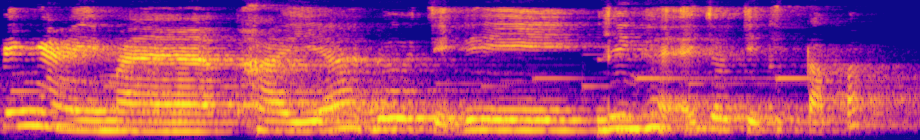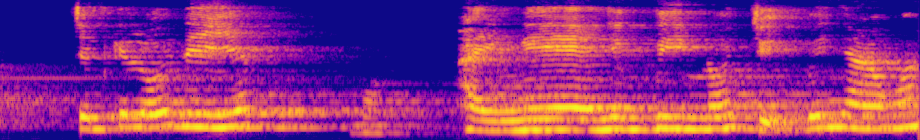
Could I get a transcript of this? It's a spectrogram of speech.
cái ngày mà thầy á đưa chị đi liên hệ cho chị thực tập á trên cái lối đi á thầy nghe nhân viên nói chuyện với nhau á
